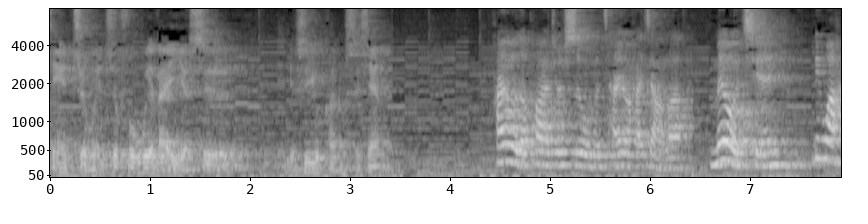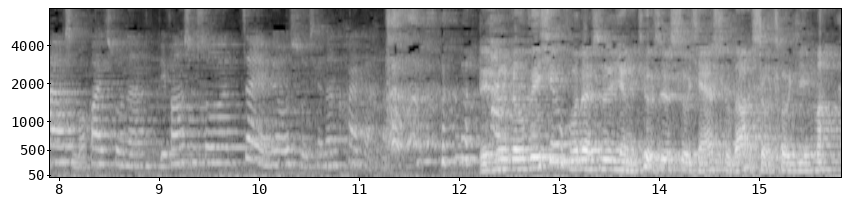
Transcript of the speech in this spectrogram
信指纹支付未来也是也是有可能实现的。还有的话就是我们财友还讲了，没有钱，另外还有什么坏处呢？比方是说再也没有数钱的快感了。人生中最幸福的事情就是数钱数到手抽筋吗？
